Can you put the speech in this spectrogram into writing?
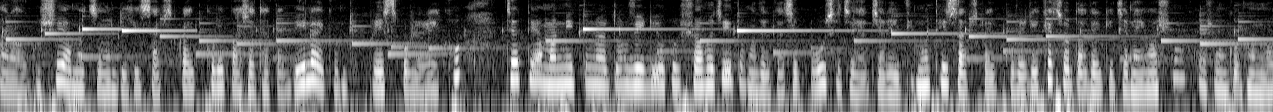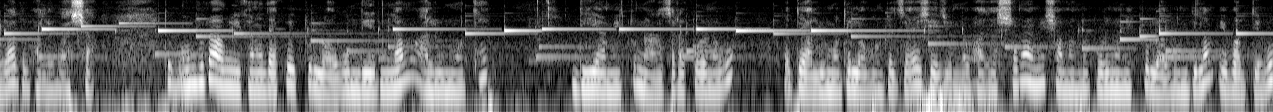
তারা অবশ্যই আমার চ্যানেলটিকে সাবস্ক্রাইব করে পাশে থাকা বেল আইকনটি প্রেস করে রেখো, যাতে আমার নিত্য নতুন ভিডিও খুব সহজেই তোমাদের কাছে পৌঁছে যায়। যারা ইতিমধ্যেই সাবস্ক্রাইব করে রেখেছো, তাদেরকে জানাই অসংখ্য অসংখ্য ধন্যবাদ ভালোবাসা। তো বন্ধুরা, আমি এখানে দেখো একটু লবণ দিয়ে নিলাম আলুর মধ্যে। দিয়ে আমি একটু নাড়াচাড়া করে নেব, যাতে আলুর মধ্যে লবণটা যায়। সেই জন্য ভাজার সময় আমি সামান্য পরিমাণে একটু লবণ দিলাম। এবার দেবো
